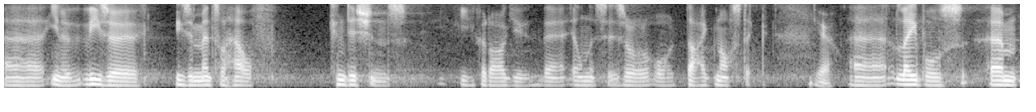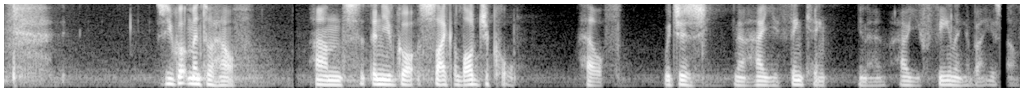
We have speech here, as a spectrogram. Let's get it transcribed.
Uh, you know, these are these are mental health conditions. You could argue they're illnesses or, or diagnostic Yeah. uh, labels. Um, so you've got mental health, and then you've got psychological health, which is you know how you're thinking, you know how you're feeling about yourself,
